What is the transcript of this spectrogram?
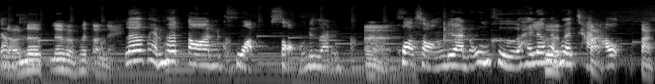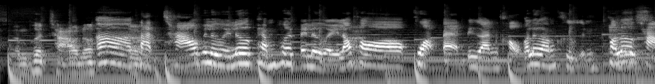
กลางเราคืน เลิกเลิกเป็นเพื่อตอนไหน เลิกแพมเพิร์สตอนขวบ 2 เดือน อ่า ขวบ 2 เดือนอุ้มคือให้เลิกแพมเพิร์สเช้าตัดเป็นเพื่อเช้าเนอะ อ่าอ่าตัดเช้าไปเลยเลิกแพมเพิร์สไปเลย แล้วพอขวบ 8 เดือนเขาก็เลิกกลางคืนพอเลิกเช้า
